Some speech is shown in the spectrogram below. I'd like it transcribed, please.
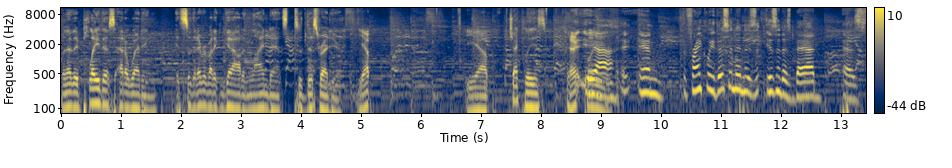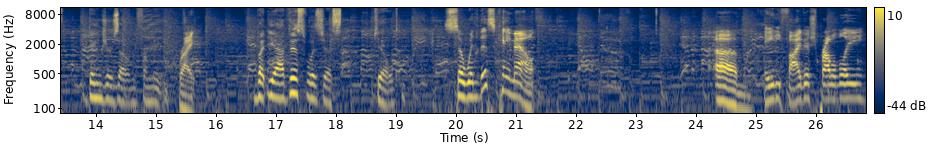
Whenever they play this at a wedding, it's so that everybody can get out and line dance to this right here. Yep. Yep. Check, please. Check, uh, please. yeah, and frankly, this isn't as, isn't as bad as Danger Zone for me. Right. But yeah, this was just killed. So when this came out, um, 85-ish probably.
